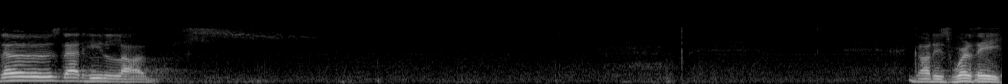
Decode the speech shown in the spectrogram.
those that He loves. God is worthy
